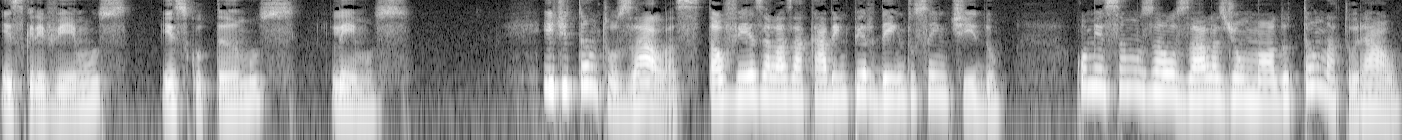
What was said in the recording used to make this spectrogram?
escrevemos, escutamos, lemos e de tanto usá-las, talvez elas acabem perdendo sentido, começamos a usá-las de um modo tão natural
